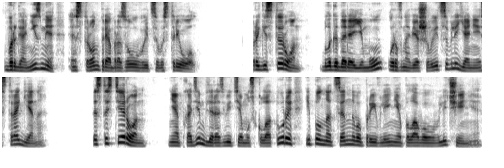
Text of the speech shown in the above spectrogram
В организме эстрон преобразовывается в эстриол – Прогестерон. Благодаря ему уравновешивается влияние эстрогена. Тестостерон необходим для развития мускулатуры и полноценного проявления полового влечения.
